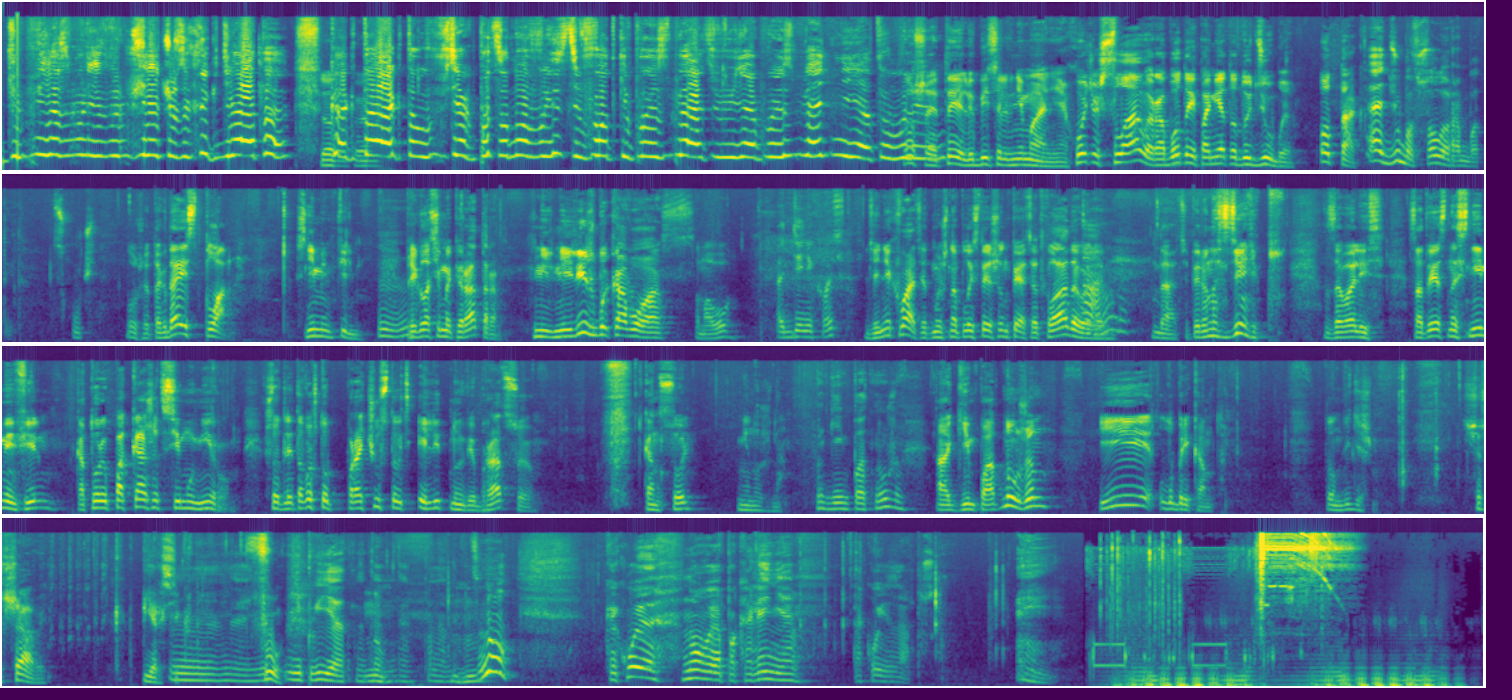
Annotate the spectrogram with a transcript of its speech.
Пипец, блин, вообще, что за фигня-то? Как такое? так-то? У всех пацанов в инсте фотки PS5, у меня PS5 нету, блин. Слушай, ты любитель внимания. Хочешь славы, работай по методу Дюбы. Вот так. А Дюба в соло работает. Скучно. Слушай, тогда есть план. Снимем фильм. Пригласим оператора. Не, не лишь бы кого, а самого. А денег хватит? Денег хватит, мы же на PlayStation 5 откладывали. А, ну да. Теперь у нас денег завались. Соответственно, снимем фильм, который покажет всему миру, что для того, чтобы прочувствовать элитную вибрацию, консоль не нужна. А геймпад нужен? А геймпад нужен и лубрикант. Он, видишь, шершавый, как персик. М, да, Фу. Неприятно. Ну. так, да, понадобится. Ну, какое новое поколение, такой и запуск. Эй.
